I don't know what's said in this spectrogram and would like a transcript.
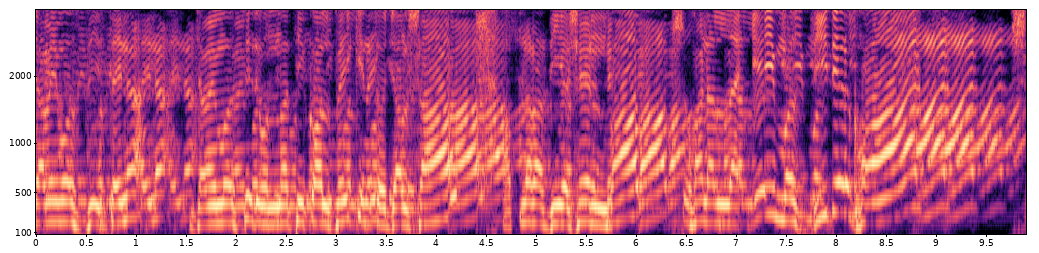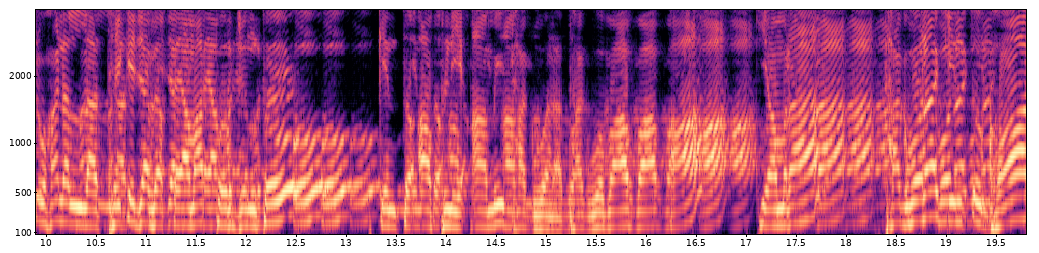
জামি মসজিদ তাই না? জামি মসজিদ উন্নতি কল্পেই কিন্তু জলসা আপনারা দিয়েছেন। সোহান আল্লাহ এই মসজিদের ঘর সোহান আল্লাহ থেকে যাবে আমার পর্যন্ত। কিন্তু আপনি আমি থাকব না। থাকব বাবা কি আমরা? থাকব না কিন্তু ঘর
